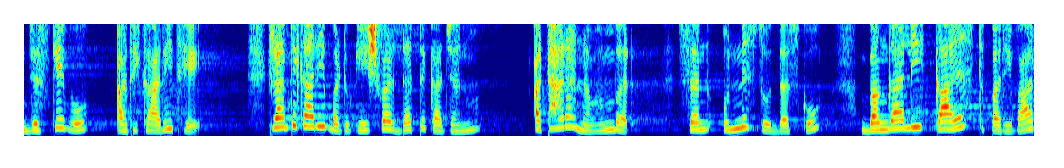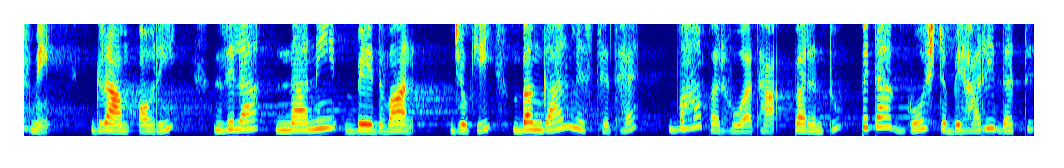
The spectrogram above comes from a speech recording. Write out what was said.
जिसके वो अधिकारी थे। क्रांतिकारी बटुकेश्वर दत्त का जन्म 18 नवंबर सन 1910 को बंगाली कायस्थ परिवार में ग्राम औरी जिला नानी बेदवान, जो कि बंगाल में स्थित है, वहाँ पर हुआ था। परंतु पिता गोष्ठ बिहारी दत्त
